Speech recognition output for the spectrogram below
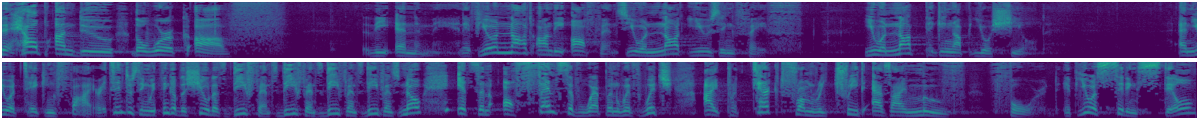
to help undo the work of the enemy. And if you're not on the offense, you are not using faith, you are not picking up your shield. And you are taking fire. It's interesting, we think of the shield as defense, defense, defense, defense. No, it's an offensive weapon with which I protect from retreat as I move forward. If you are sitting still,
